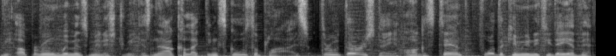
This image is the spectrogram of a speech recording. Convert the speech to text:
the Upper Room Women's Ministry is now collecting school supplies through Thursday, August 10th for the Community Day event.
